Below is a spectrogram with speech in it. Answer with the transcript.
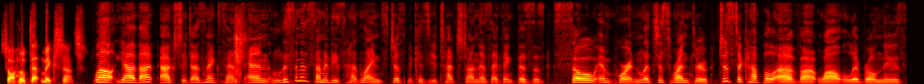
So I hope that makes sense. Well, yeah, that actually does make sense. And listen to some of these headlines just because you touched on this. I think this is so important. Let's just run through just a couple of, uh, well, liberal news.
